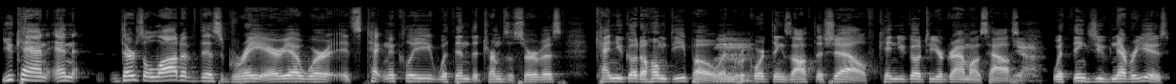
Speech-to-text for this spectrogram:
you can. And there's a lot of this gray area where it's technically within the terms of service. Can you go to Home Depot and mm. record things off the shelf? Can you go to your grandma's house yeah. with things you've never used?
